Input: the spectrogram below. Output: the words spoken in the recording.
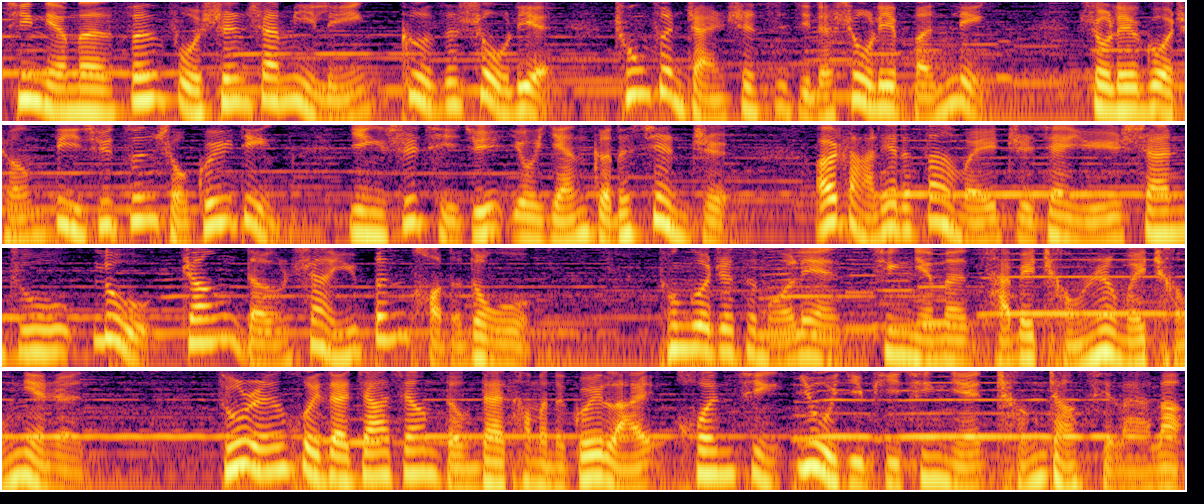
青年们吩咐深山密林，各自狩猎。充分展示自己的狩猎本领，狩猎过程必须遵守规定，饮食起居有严格的限制，而打猎的范围只限于山猪、鹿、獐等善于奔跑的动物。通过这次磨练，青年们才被承认为成年人。族人会在家乡等待他们的归来，欢庆又一批青年成长起来了。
